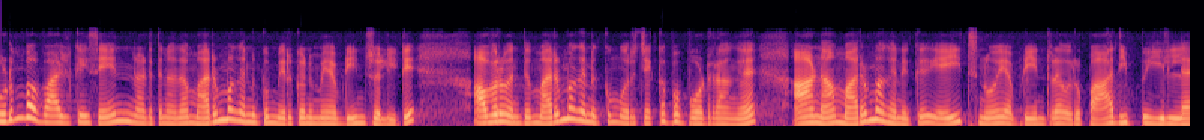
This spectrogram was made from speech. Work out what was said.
குடும்ப வாழ்க்கை சேர்ந்து நடத்தினதா மருமகனுக்கும் இருக்கணுமே அப்படின்னு சொல்லிட்டு அவர் வந்து மருமகனுக்கும் ஒரு செக்கப்பை போடுறாங்க. ஆனால் மருமகனுக்கு எய்ட்ஸ் நோய் அப்படின்ற ஒரு பாதிப்பு இல்லை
